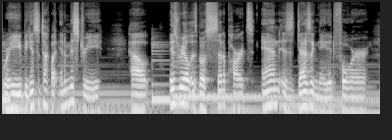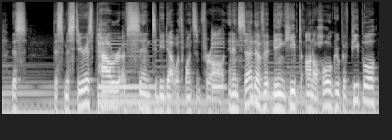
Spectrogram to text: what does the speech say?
where he begins to talk about in a mystery how Israel is both set apart and is designated for this this mysterious power of sin to be dealt with once and for all. And instead of it being heaped on a whole group of people,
